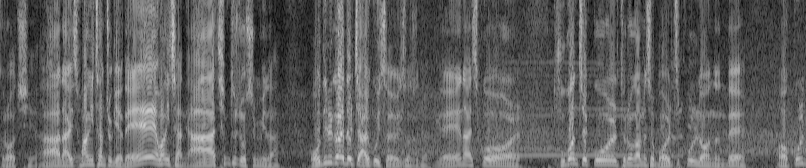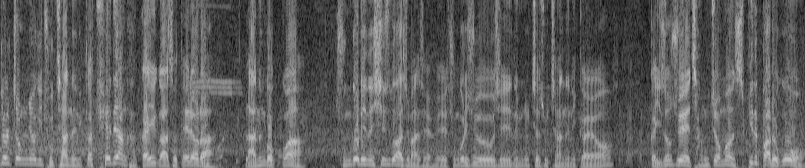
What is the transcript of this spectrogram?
그렇지. 아, 나이스 황희찬 쪽이에요. 네, 황희찬. 아, 침투 좋습니다. 어딜 가야 될지 알고 있어요, 이 선수는. 네, 나이스 골. 두 번째 골 들어가면서 멀티골 넣었는데 어, 골 결정력이 좋지 않으니까 최대한 가까이 가서 때려라 라는 것과 중거리는 시도하지 마세요. 예, 중거리 슛이 능력치가 좋지 않으니까요. 그러니까 이 선수의 장점은 스피드 빠르고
